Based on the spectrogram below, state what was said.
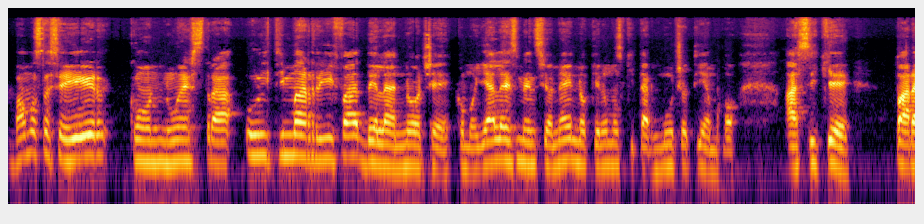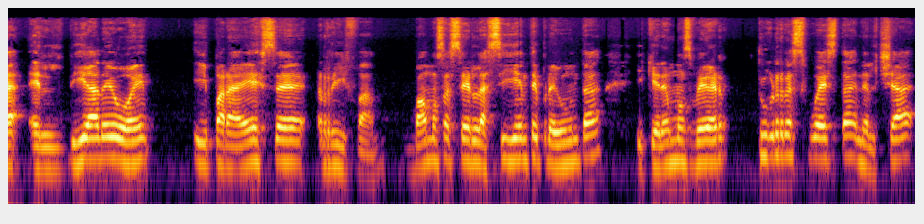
vamos a seguir con nuestra última rifa de la noche. Como ya les mencioné, no queremos quitar mucho tiempo. Así que para el día de hoy y para esa rifa, vamos a hacer la siguiente pregunta y queremos ver tu respuesta en el chat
